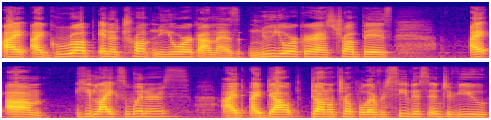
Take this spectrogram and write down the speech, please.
I, I grew up in a Trump New York. I'm as New Yorker as Trump is. I um he likes winners. I, I doubt Donald Trump will ever see this interview,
